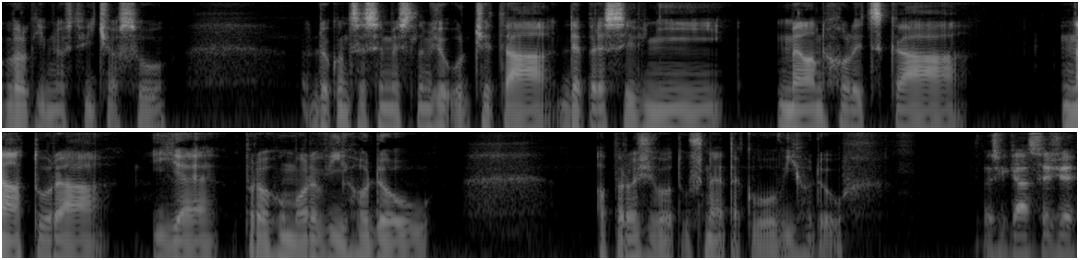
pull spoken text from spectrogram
velké množství času Dokonce si myslím, že určitá depresivní, melancholická nátura je pro humor výhodou a pro život už ne takovou výhodou. Říká se, že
